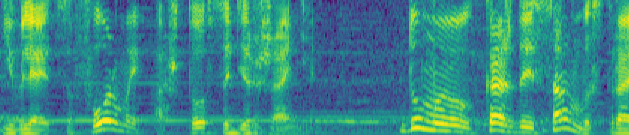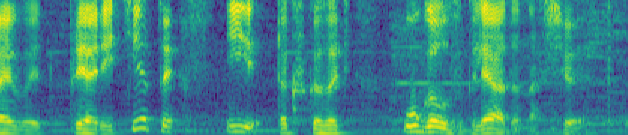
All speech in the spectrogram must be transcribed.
является формой, а что содержанием. Думаю, каждый сам выстраивает приоритеты и, так сказать, угол взгляда на все это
